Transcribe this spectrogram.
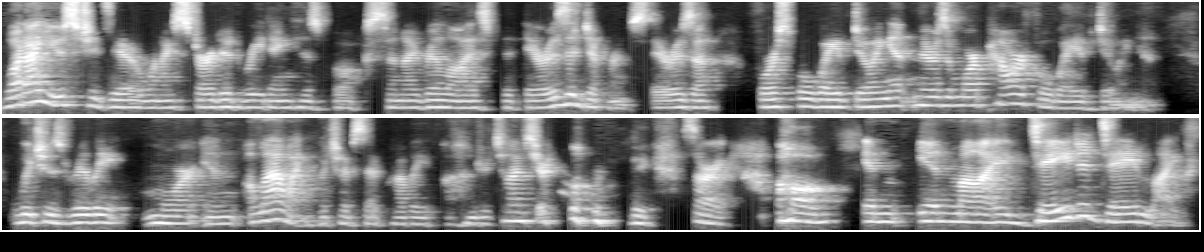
what I used to do when I started reading his books, and I realized that there is a difference, there is a forceful way of doing it, and there's a more powerful way of doing it which is really more in allowing, which I've said probably a hundred times here already. Sorry. Um, in in my day to day life,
